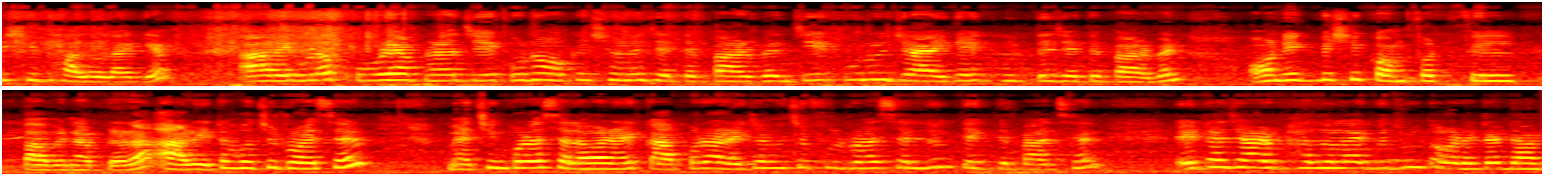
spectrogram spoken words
বেশি ভালো লাগে। আর এগুলো পরে আপনারা যে কোনো অকেশনে যেতে পারবেন, যে কোনো জায়গায় ঘুরতে যেতে পারবেন। অনেক বেশি কমফোর্ট ফিল পাবেন আপনারা। আর এটা হচ্ছে ড্রেসের ম্যাচিং করা সালোয়ারের কাপড়। আর এটা হচ্ছে ফুল ড্রেসের লুক দেখতে পাচ্ছেন। এটা যার ভালো লাগবে দ্রুত অর্ডারটা ডান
